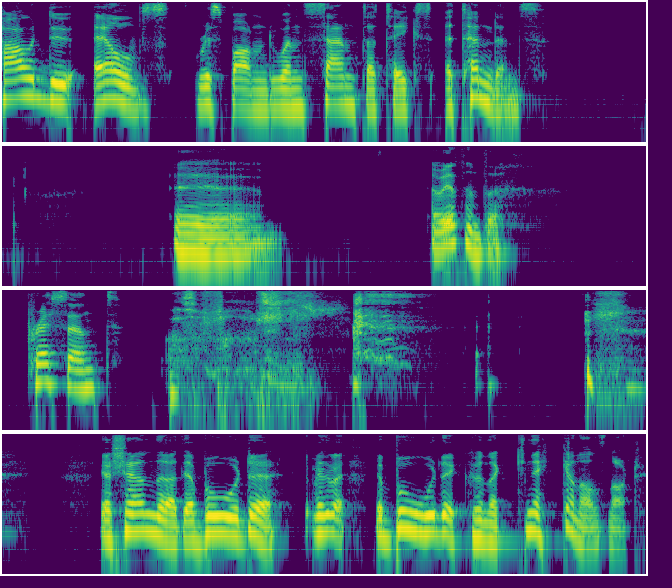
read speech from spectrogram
How do elves respond when Santa takes attendance? Eh, jag vet inte. Present. Alltså fan. Jag känner att jag borde, vet du vad, jag borde kunna knäcka någon snart.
